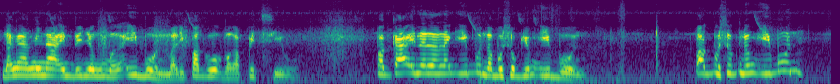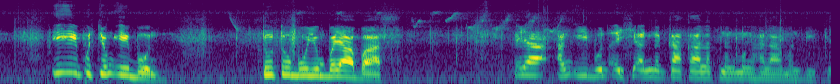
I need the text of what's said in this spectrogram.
Nanganginain din yung mga ibon, malipago, mga pitsiw. Pagkain na lang ng ibon, nabusog yung ibon. Pagbusog ng ibon, iipot yung ibon. Tutubo yung bayabas. Kaya ang ibon ay siya ang nagkakalat ng mga halaman dito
